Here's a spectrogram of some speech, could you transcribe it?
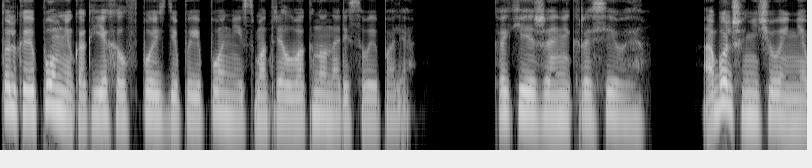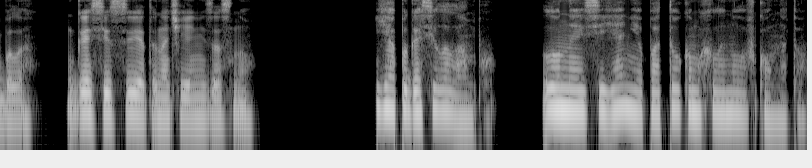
Только и помню, как ехал в поезде по Японии и смотрел в окно на рисовые поля. Какие же они красивые. А больше ничего и не было. Гаси свет, иначе я не засну. Я погасила лампу. Лунное сияние потоком хлынуло в комнату.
